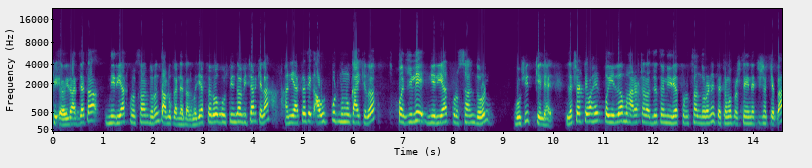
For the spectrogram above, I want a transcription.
राज्याचा निर्यात प्रोत्साहन धोरण चालू करण्यात आलं. म्हणजे या सर्व गोष्टींचा विचार केला आणि याचाच एक आउटपुट म्हणून काय केलं? पहिले निर्यात प्रोत्साहन धोरण घोषित केले आहे लक्षात ठेवा हे पहिलं महाराष्ट्र राज्याचं निर्यात प्रोत्साहन धोरण आहे. त्याच्यामुळे प्रश्न येण्याची शक्यता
